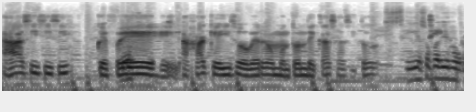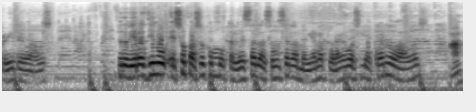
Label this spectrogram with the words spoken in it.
Ah, sí, sí, sí. Que fue, ajá, que hizo verga un montón de casas y todo. Sí, eso fue bien horrible, vamos. Pero vieras, digo, eso pasó como tal vez a las 11 de la mañana por algo así, me acuerdo, vamos. Ah.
